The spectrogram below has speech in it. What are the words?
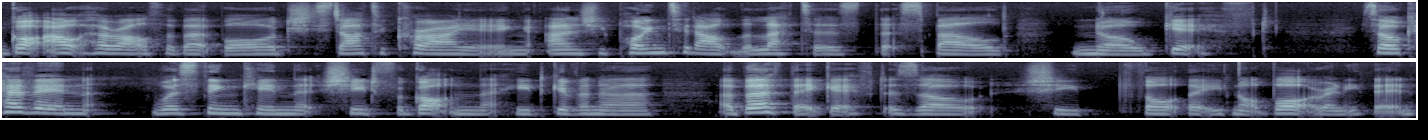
got out her alphabet board, she started crying, and she pointed out the letters that spelled no gift. So Kevin was thinking that she'd forgotten that he'd given her a birthday gift as though she thought that he'd not bought her anything.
